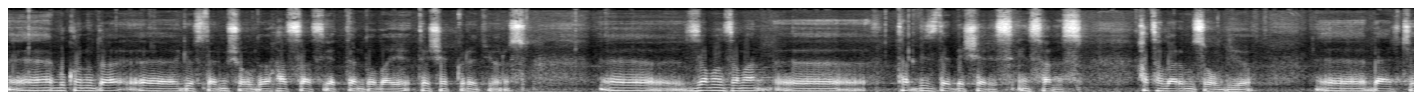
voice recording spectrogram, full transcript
Ee, Bu konuda e, göstermiş olduğu hassasiyetten dolayı teşekkür ediyoruz. Ee, Zaman zaman e, tabii biz de beşeriz, insanız. Hatalarımız oluyor. Ee, Belki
